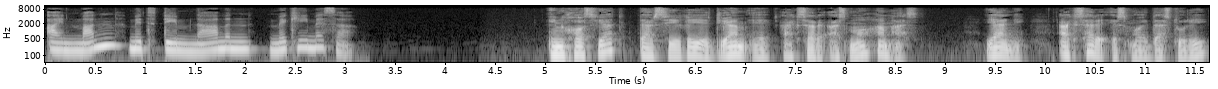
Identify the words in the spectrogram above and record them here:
Ein Mann mit dem Namen Mackie Messer. این خاصیت در سیغه جمع اکثر اسما هم هست. یعنی اکثر اسمهای دستوری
